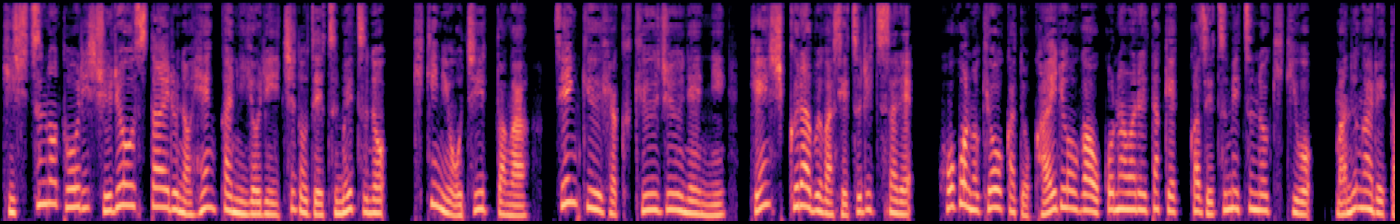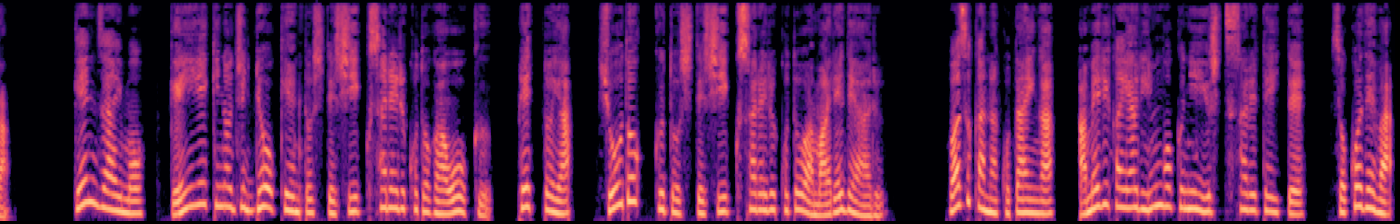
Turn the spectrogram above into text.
気質の通り狩猟スタイルの変化により一度絶滅の危機に陥ったが、1990年に犬種クラブが設立され、保護の強化と改良が行われた結果絶滅の危機を免れた。現在も現役の実猟犬として飼育されることが多く、ペットやショードッグとして飼育されることは稀である。わずかな個体がアメリカや隣国に輸出されていて、そこでは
